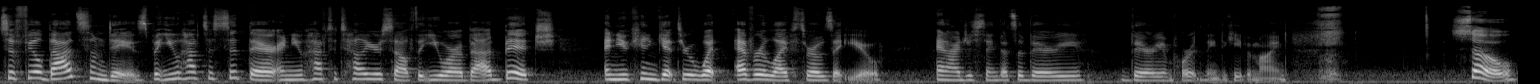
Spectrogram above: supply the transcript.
to feel bad some days, but you have to sit there and you have to tell yourself that you are a bad bitch and you can get through whatever life throws at you. And I just think that's a very, very important thing to keep in mind. So,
